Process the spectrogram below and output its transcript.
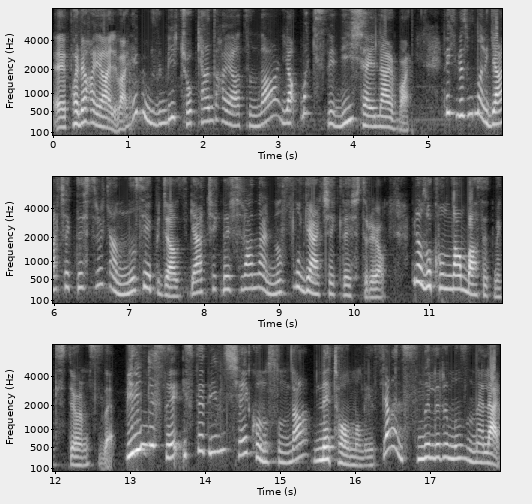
e, para hayali var. Hepimizin birçok kendi hayatında yapmak istediği şeyler var. Peki biz bunları gerçekleştirirken nasıl yapacağız? Gerçekleştirenler nasıl gerçekleştiriyor? Biraz o konudan bahsetmek istiyorum size. Birincisi istediğimiz şey konusunda net olmalıyız. Yani sınırlarımız neler?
